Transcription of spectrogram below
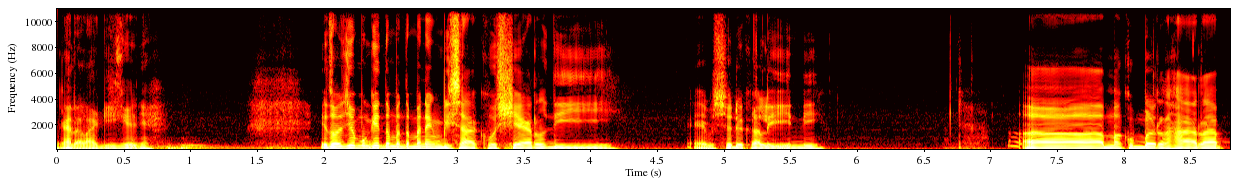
nggak ada lagi kayaknya. Itu aja mungkin teman-teman yang bisa aku share di episode kali ini. Um, aku berharap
